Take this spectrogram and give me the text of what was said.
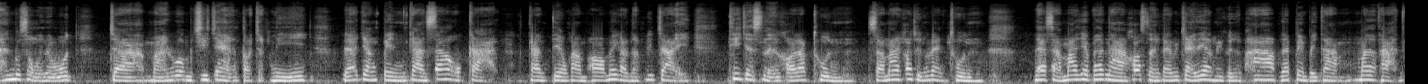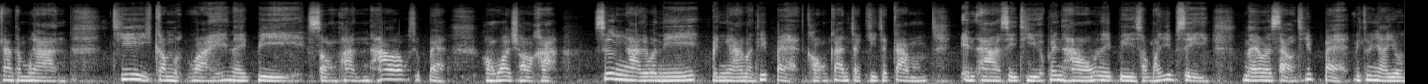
ท่านผู้ทรงคุณวุฒิจะมาร่วมชี้แจงต่อจากนี้ และยังเป็นการสร้างโอกาสการเตรียมความพร้อมให้กับนักวิจัย ที่จะเสนอขอรับทุน สามารถเข้าถึงแหล่งทุน และสามารถที่จะพัฒนาข้อเสนอการวิจัยได้อย่างมีคุณภาพ และเป็นไปตามมาตรฐานการทำงาน ที่กำหนดไว้ในปี 2568 ของวชค่ะ ซึ่งงานในวันนี้เป็นงานวันที่ 8 ของการจัดกิจกรรม NRCT Open House ในปี 2024 ในวันเสาร์ที่ 8 มิถุนายน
